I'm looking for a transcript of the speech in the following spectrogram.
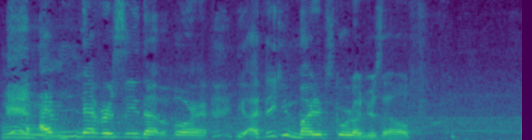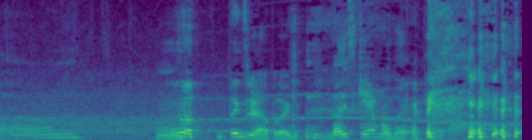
Hmm. I've never seen that before. You, I think you might have scored on yourself. Things are happening. nice camera there.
